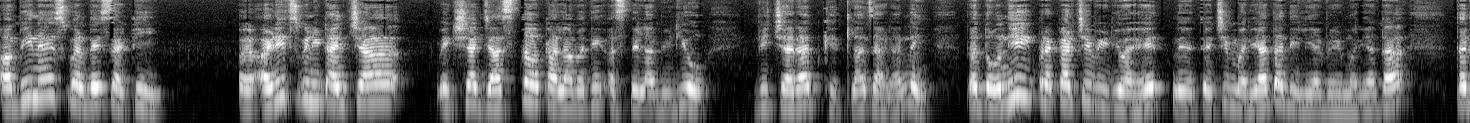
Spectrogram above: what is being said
अभिनय स्पर्धेसाठी अडीच मिनिटांच्या पेक्षा जास्त कालावधी असलेला व्हिडिओ विचारात घेतला जाणार नाही. तर दोन्ही प्रकारचे व्हिडिओ आहेत. त्याची मर्यादा दिली आहे वेळ मर्यादा. तर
